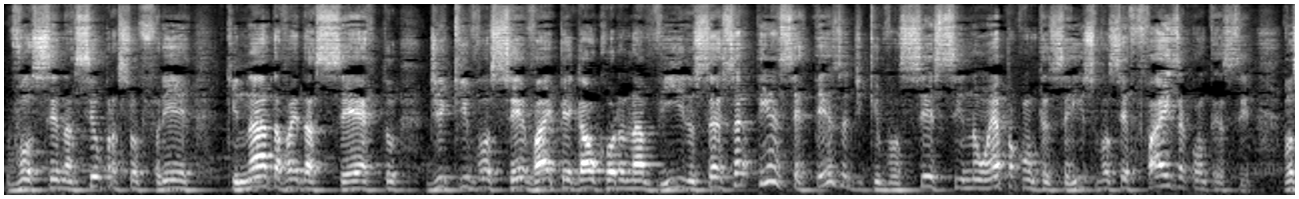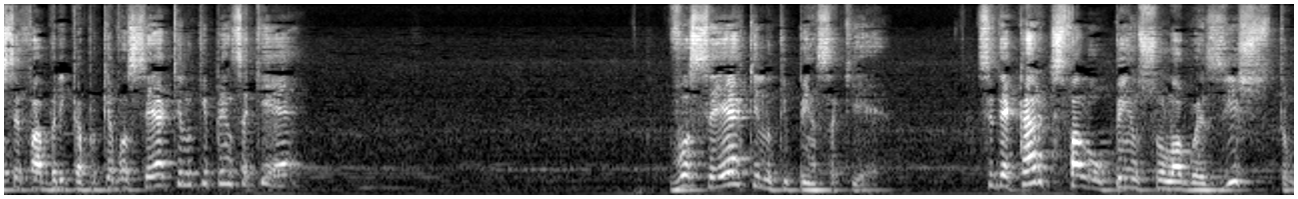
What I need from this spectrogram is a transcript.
você nasceu para sofrer, que nada vai dar certo, de que você vai pegar o coronavírus. Tenha certeza de que você, se não é para acontecer isso, você faz acontecer. Você fabrica, porque você é aquilo que pensa que é. Você é aquilo que pensa que é. Se Descartes falou penso, logo existo,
